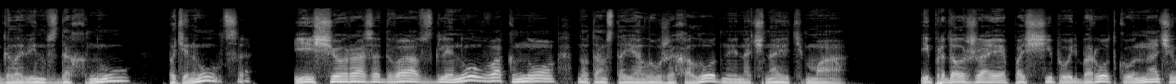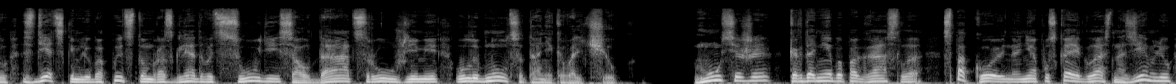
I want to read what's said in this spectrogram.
Головин вздохнул, потянулся, еще раза два взглянул в окно, но там стояла уже холодная ночная тьма. И, продолжая пощипывать бородку, он начал с детским любопытством разглядывать судей, солдат с ружьями, улыбнулся Таня Ковальчук. Муся же, когда небо погасло, спокойно, не опуская глаз на землю,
